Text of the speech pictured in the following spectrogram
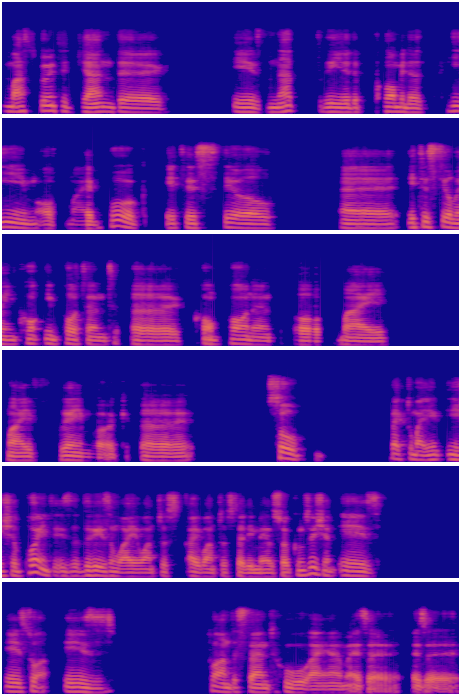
masculinity gender is not really the prominent theme of my book, it is still uh, it is still an important uh, component of my my framework. Uh, so back to my initial point is that the reason why I want to I want to study male circumcision is is to is to understand who I am as a as a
